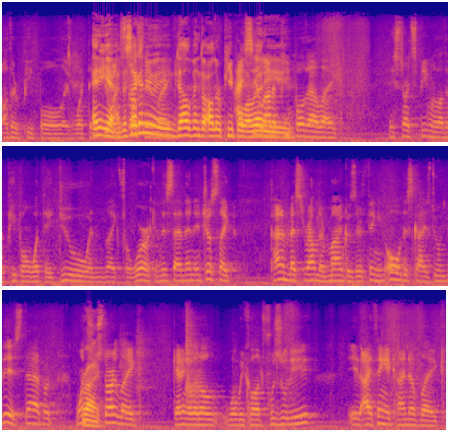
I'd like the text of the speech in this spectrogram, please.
other people, like what they And do yeah, the stuff, second you like, delve into other people I see already, a lot of people that like they start speaking with other people and what they do and like for work and this that and then it just like kind of mess around their mind because they're thinking, oh, this guy's doing this that, but once Right. you start like getting a little what we call it fuzuli, it I think it kind of like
